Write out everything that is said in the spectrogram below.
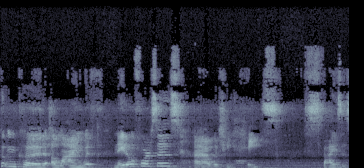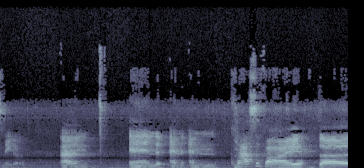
Putin could align with NATO forces, uh, which he hates, despises NATO, um, and and and classify the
